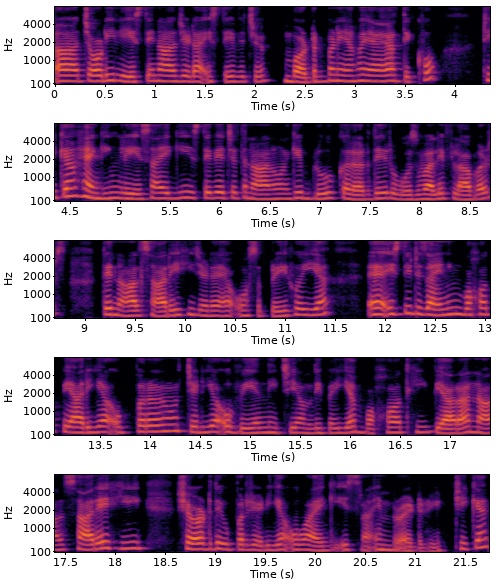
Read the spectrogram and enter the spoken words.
ਆ। ਚੌੜੀ ਲੇਸ ਦੇ ਨਾਲ ਜਿਹੜਾ ਇਸ ਦੇ ਵਿੱਚ ਬਾਰਡਰ ਬਣਿਆ ਹੋਇਆ ਆ, ਦੇਖੋ। ਠੀਕ ਹੈ ਹੈਂਗਿੰਗ ਲੇਸ ਆਏਗੀ, ਇਸ ਦੇ ਵਿੱਚ ਤੇ ਨਾਲ ਹੋਣਗੇ ਬਲੂ ਕਲਰ ਦੇ ਰੋਜ਼ ਵਾਲੇ ਫਲਾਵਰਸ ਤੇ ਨਾਲ ਸਾਰੇ ਹੀ ਜਿਹੜਾ ਆ ਉਹ ਸਪਰੇ ਹੋਈ ਆ। ਇਸ ਦੀ ਡਿਜ਼ਾਈਨਿੰਗ ਬਹੁਤ ਪਿਆਰੀ ਆ, ਉੱਪਰ ਜਿਹੜੀ ਆ ਉਹ ਵੇਲ ਨੀਚੇ ਆਉਂਦੀ ਪਈ ਆ, ਬਹੁਤ ਹੀ ਪਿਆਰਾ। ਨਾਲ ਸਾਰੇ ਹੀ ਸ਼ਰਟ ਦੇ ਉੱਪਰ ਜਿਹੜੀ ਆ ਉਹ ਆਏਗੀ ਇਸ ਤਰ੍ਹਾਂ ਐਮਬ੍ਰਾਇਡਰੀ ਠੀਕ ਹੈ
